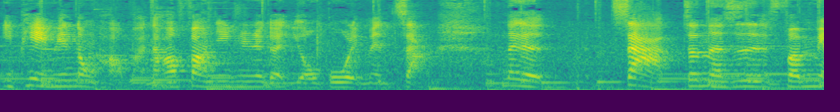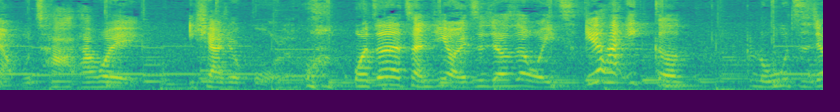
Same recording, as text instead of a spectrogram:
一片一片弄好嘛，然后放进去那个油锅里面炸，那个炸真的是分秒不差，它会一下就过了。我我真的曾经有一次就是我一次，因为它一个炉子就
